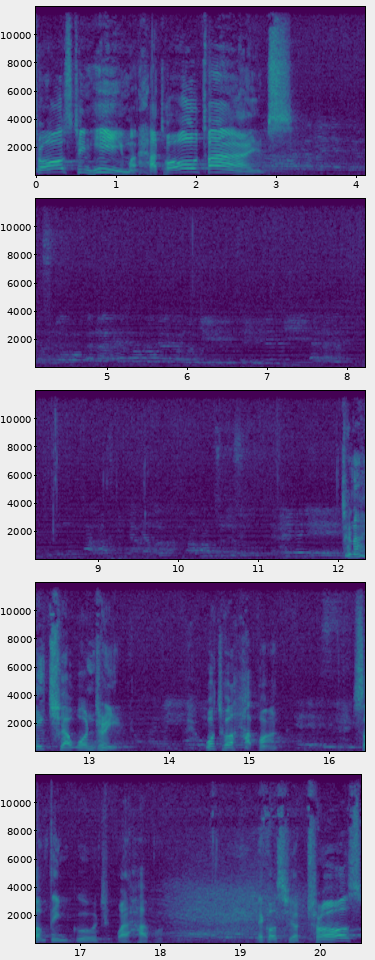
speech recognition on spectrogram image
trust in him at all times Tonight you are wondering, what will happen? Something good will happen. Because your trust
